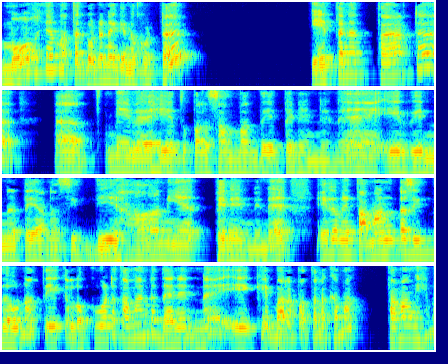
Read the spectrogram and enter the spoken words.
මෝහය මත ගොඩ නැගෙනකොට ඒතනත්තාට මේ වේ හේතුඵල සම්බන්ධය පේන්නේ නැහැ. ඒ වෙන්නට යන සිද්ධියේ හානිය පේන්නේ නැහැ. ඒක මේ Tamanට සිද්ධ වුණත් ඒක ලොකුවට Tamanට දැනෙන්නේ නැහැ. ඒකේ බරපතලකමක් Taman එහෙම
